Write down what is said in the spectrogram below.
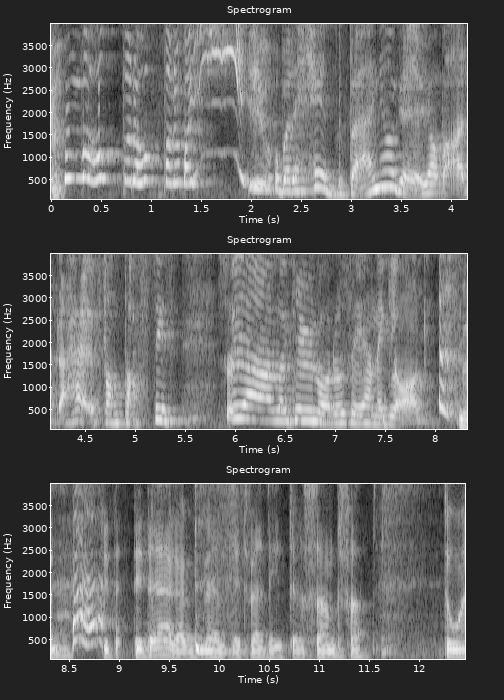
Hon bara hoppade och hoppade och bara! Och började headbanga och grejer och jag bara det här är fantastiskt Så jävla kul var det att se henne glad Men det, det där är väldigt väldigt intressant för att då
